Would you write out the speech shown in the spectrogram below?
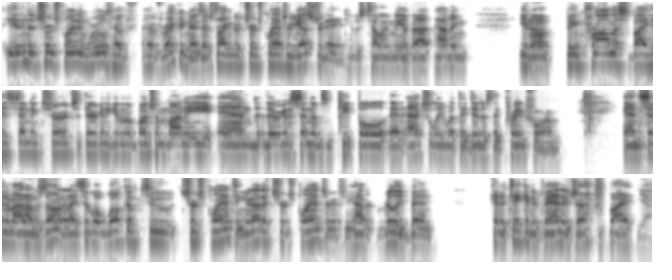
in the church planting world have, have recognized. I was talking to a church planter yesterday and he was telling me about having you know, being promised by his sending church that they were going to give him a bunch of money and they were going to send him some people. And actually, what they did is they prayed for him and sent him out on his own. And I said, Well, welcome to church planting. You're not a church planter if you haven't really been kind of taken advantage of by yeah.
